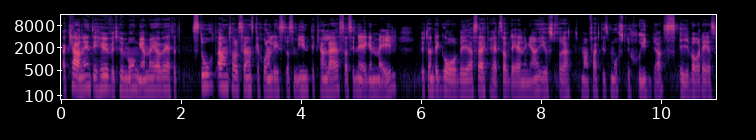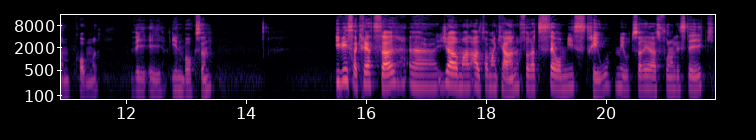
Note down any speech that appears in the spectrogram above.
jag kan inte i huvudet hur många, men jag vet ett stort antal svenska journalister som inte kan läsa sin egen mail utan det går via säkerhetsavdelningar just för att man faktiskt måste skyddas i vad det är som kommer i inboxen. I vissa kretsar eh, gör man allt vad man kan för att så misstro mot seriös journalistik,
